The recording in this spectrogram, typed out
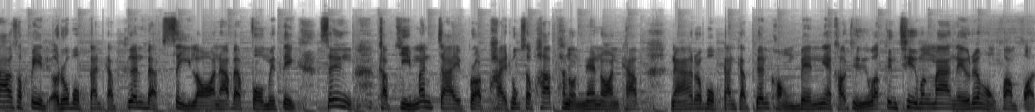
9 สปีด ระบบการขับเคลื่อนแบบ 4 ล้อนะแบบโฟมิติกซึ่งขับขี่มั่นใจปลอดภัยทุกสภาพถนนแน่นอนครับนะระบบการขับเคลื่อนของเบนซ์เนี่ยเขาถือว่าขึ้นชื่อมากๆในเรื่องของความปลอด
